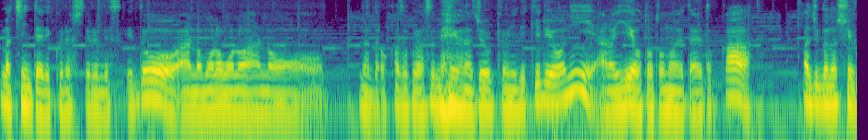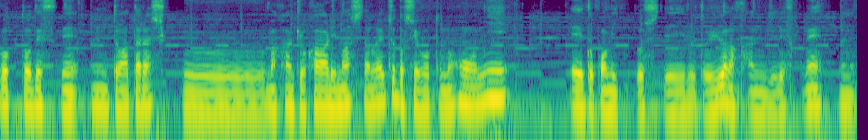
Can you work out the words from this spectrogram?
今、賃貸で暮らしてるんですけど、あの、もろもろ、あの、なんだろう、家族が住めるような状況にできるように、あの、家を整えたりとか、まあ、自分の仕事ですね、うんと、新しく、まあ、環境変わりましたので、ちょっと仕事の方に、えっ、ー、と、コミットしているというような感じですかね。うん。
